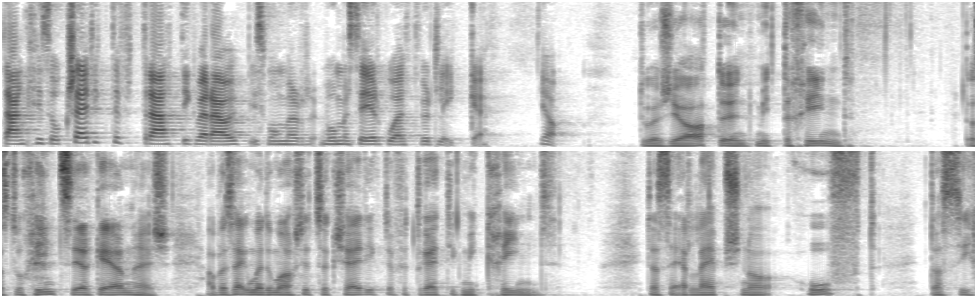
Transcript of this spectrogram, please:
denke ich, so geschädigte Vertretung wäre auch etwas, wo mir, wo mir sehr gut würde liegen ja. Du hast ja angetönt mit dem Kind, dass du Kind sehr gern hast. Aber sag mal, du machst jetzt eine geschädigte Vertretung mit Kind. Das erlebst du noch oft, dass sich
